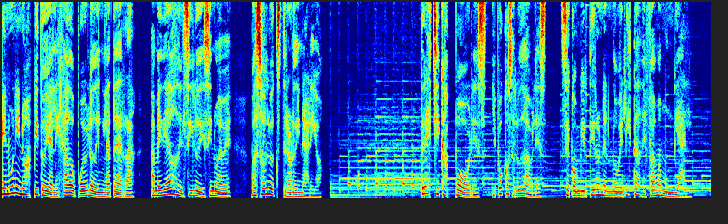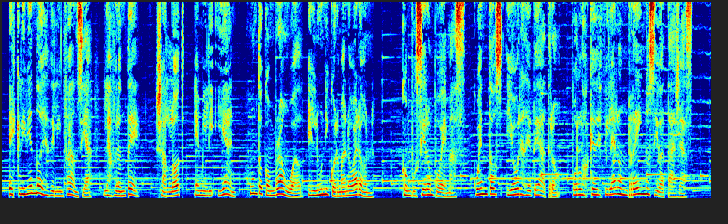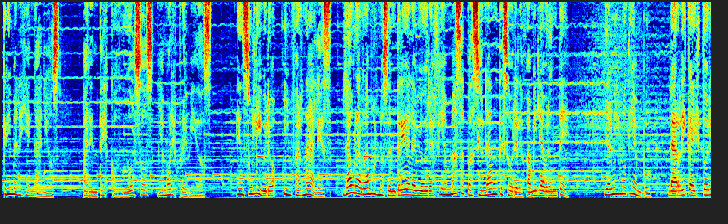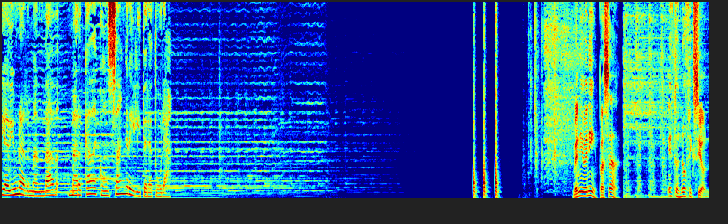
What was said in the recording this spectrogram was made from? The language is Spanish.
En un inhóspito y alejado pueblo de Inglaterra, a mediados del siglo XIX, pasó algo extraordinario. Tres chicas pobres y poco saludables se convirtieron en novelistas de fama mundial. Escribiendo desde la infancia, las Brontë, Charlotte, Emily y Anne, junto con Brownwell, el único hermano varón, compusieron poemas, cuentos y obras de teatro por los que desfilaron reinos y batallas, crímenes y engaños, parentescos dudosos y amores prohibidos. En su libro Infernales, Laura Ramos nos entrega la biografía más apasionante sobre la familia Bronté y al mismo tiempo la rica historia de una hermandad marcada con sangre y literatura. Vení, vení, pasá. Esto es No Ficción,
